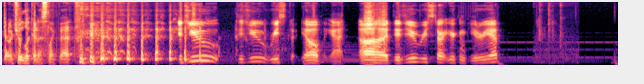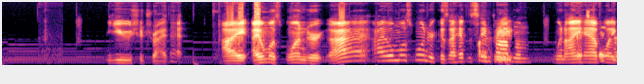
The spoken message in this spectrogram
Don't you look at us like that. did you did you restart? Oh my god. Uh, did you restart your computer yet? You should try that. I I almost wonder. I I almost wonder because I have the same problem when I have like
